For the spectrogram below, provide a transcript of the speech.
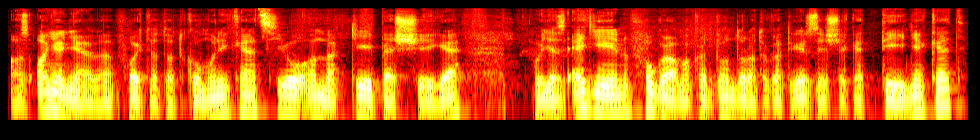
az anyanyelven folytatott kommunikáció, annak képessége, hogy az egyén fogalmakat, gondolatokat, érzéseket, tényeket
